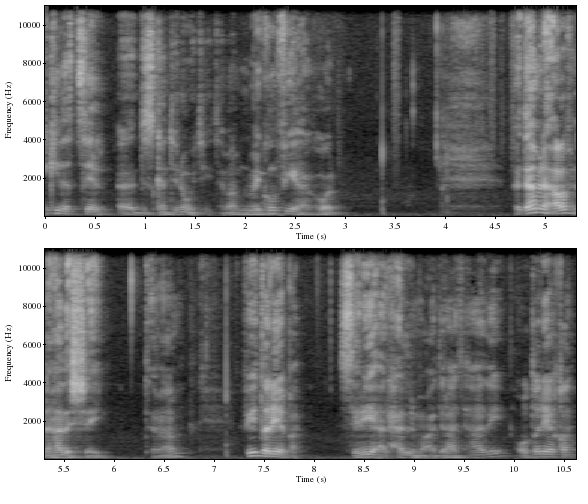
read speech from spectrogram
كذا تصير ديسكونتينيوتي تمام؟ لما يكون فيها هول. فدامنا عرفنا هذا الشيء تمام؟ في طريقة. سريعة لحل المعادلات هذه وطريقة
